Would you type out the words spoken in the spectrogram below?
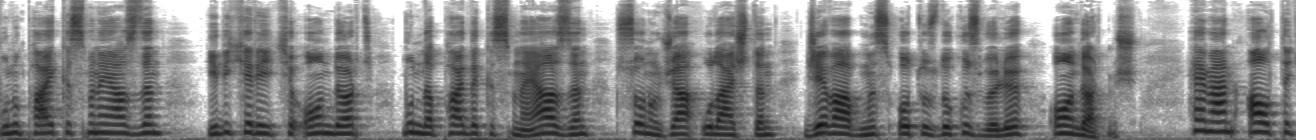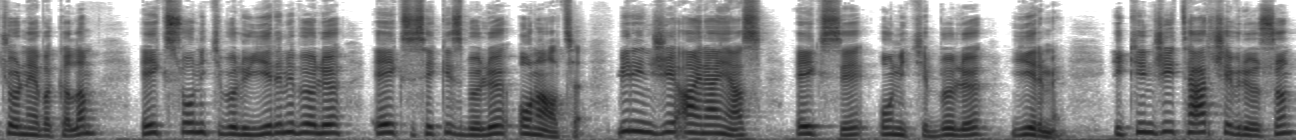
Bunu pay kısmına yazdın. 7 kere 2 14. Bunu da payda kısmına yazdın. Sonuca ulaştın. Cevabımız 39 bölü 14'müş. Hemen alttaki örneğe bakalım. Eksi 12 bölü 20 bölü eksi 8 bölü 16. Birinciyi aynen yaz. Eksi 12 bölü 20. İkinciyi ters çeviriyorsun.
